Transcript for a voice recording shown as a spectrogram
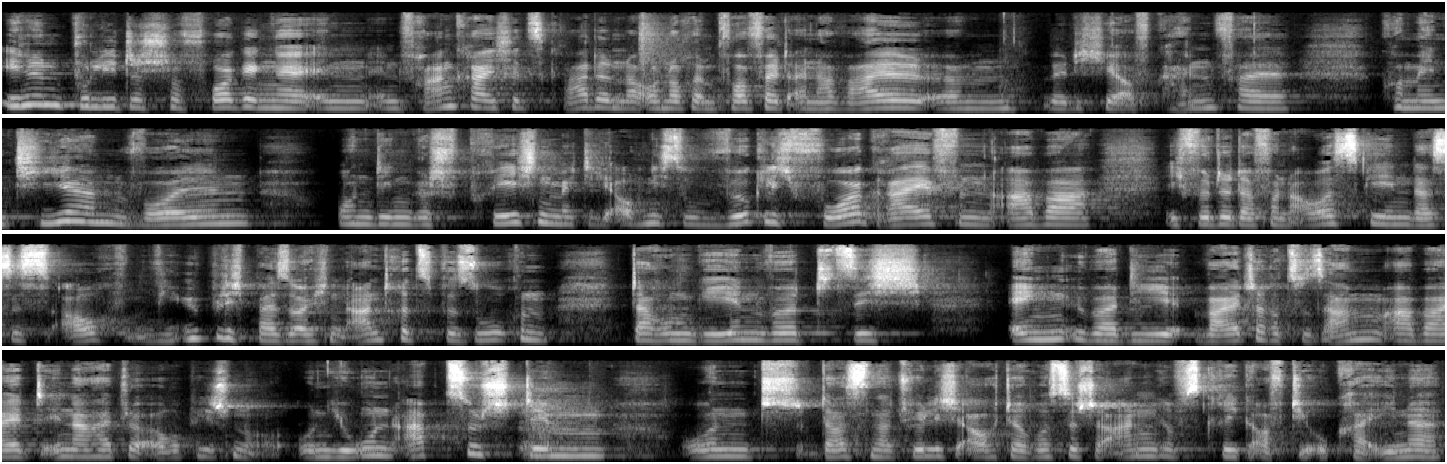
innenpolitische Vorgänge in, in Frankreich, jetzt gerade auch noch im Vorfeld einer Wahl, ähm, würde ich hier auf keinen Fall kommentieren wollen. Und den Gesprächen möchte ich auch nicht so wirklich vorgreifen, aber ich würde davon ausgehen, dass es auch wie üblich bei solchen Antrittsbesuchen darum gehen wird, sich eng über die weitere Zusammenarbeit innerhalb der Europäischen Union abzustimmen und dass natürlich auch der russische Angriffskrieg auf die Ukraine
